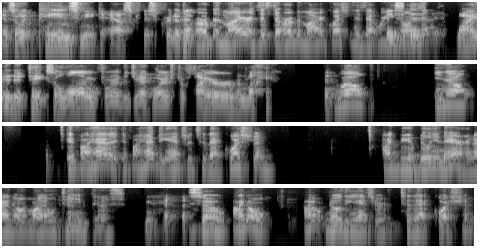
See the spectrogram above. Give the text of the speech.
And so it pains me to ask this critical. The Urban Meyer, is this the Urban Meyer question? Is that where you're going? Why did it take so long for the Jaguars to fire Urban Meyer? well, you know, if I had a, if I had the answer to that question, I'd be a billionaire and I'd own my own team, Dennis. so I don't I don't know the answer to that question.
